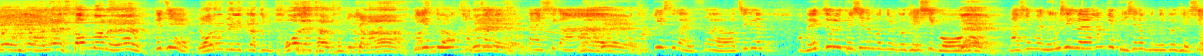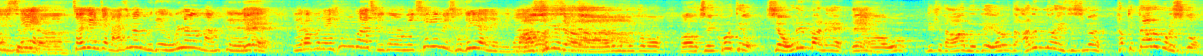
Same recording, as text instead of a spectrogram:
근데 원래 썸머는 그치? 여름이니까 좀 더워야 되지 않습니까? 이게 또. 갑자기 네. 날씨가 네. 또 바뀔 수가 있어요. 지금 어, 맥주를 드시는 분들도 계시고 네. 맛있는 음식을 함께 드시는 분들도 계시는데 맞습니다. 저희가 이제 마지막 무대에 올라온 만큼 네. 여러분의 흥과 즐거움을 책임을 져드려야 됩니다. 맞습니다. 맞습니다. 여러분들도 뭐 어, 저희 코요태 진짜 오랜만에 네. 어, 오- 이렇게 나왔는데 여러분들 아는 노래 있으시면 함께 따로 부르시고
